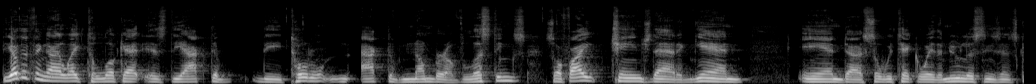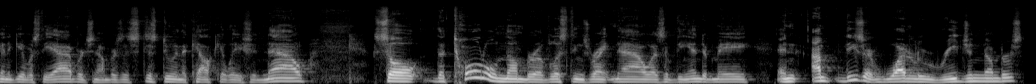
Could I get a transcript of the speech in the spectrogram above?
The other thing I like to look at is the active the total active number of listings. So if I change that again, and uh, so we take away the new listings and it's going to give us the average numbers. It's just doing the calculation now. So the total number of listings right now, as of the end of May, and I'm, these are Waterloo region numbers,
